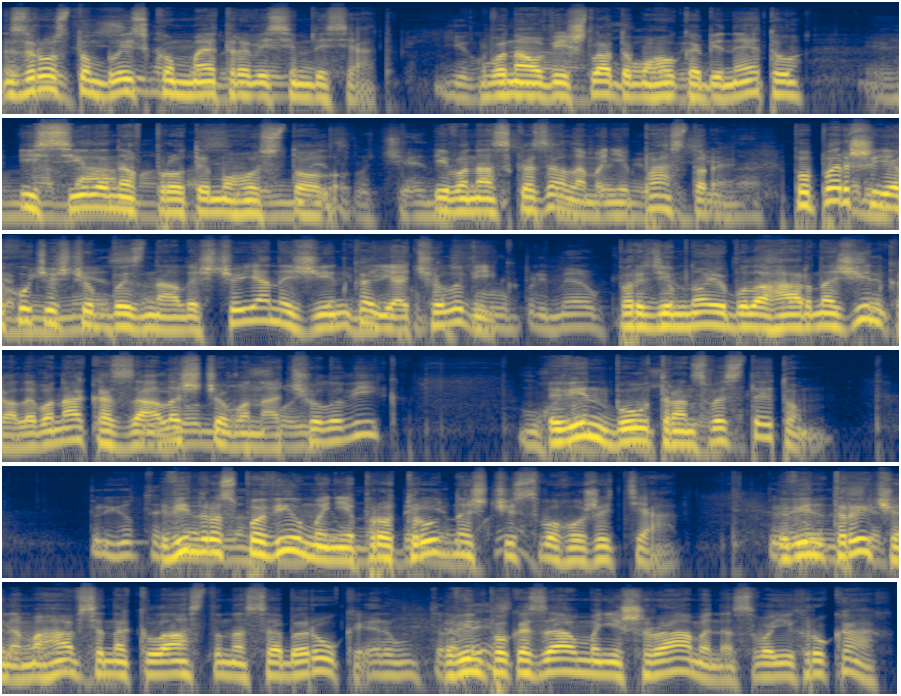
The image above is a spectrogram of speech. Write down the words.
з ростом близько метра вісімдесят. Вона увійшла до мого кабінету і сіла навпроти мого столу. І вона сказала мені, пасторе, по-перше, я хочу, щоб ви знали, що я не жінка, я чоловік. Переді мною була гарна жінка, але вона казала, що вона чоловік. Він був трансвеститом. Він розповів мені про труднощі свого життя. Він тричі намагався накласти на себе руки. Він показав мені шрами на своїх руках.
